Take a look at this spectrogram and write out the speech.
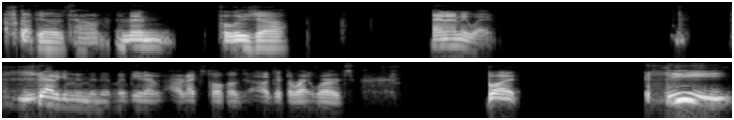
I forgot the other town. And then Fallujah. And anyway, you got to give me a minute. Maybe in our, next talk, I'll, I'll get the right words. But he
